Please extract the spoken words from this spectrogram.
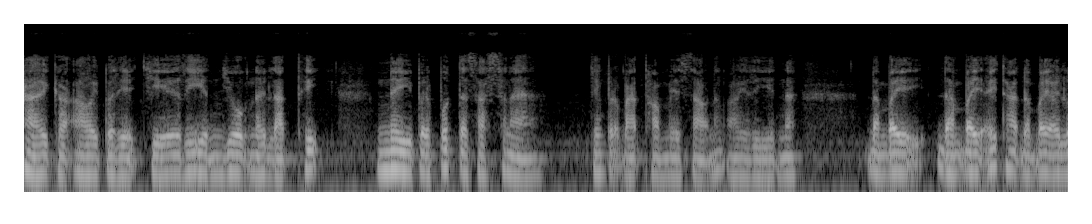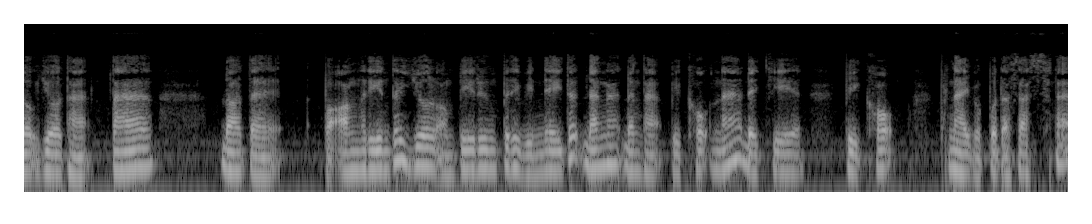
ហើយក៏ឲ្យព្រះរាជារៀនយកនៅលទ្ធិនៃព្រះពុទ្ធសាសនាចឹងប្របាទធម្មេសោនឹងឲ្យរៀនណាដើម្បីដើម្បីអីថាដើម្បីឲ្យលោកយល់ថាតើដល់តែព្រះអង្គរៀនទៅយល់អំពីរឿងព្រះវិន័យទៅដឹងដឹងថាភិក្ខុណាដែលជាភិក្ខុផ្នែកពុទ្ធសាសនា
